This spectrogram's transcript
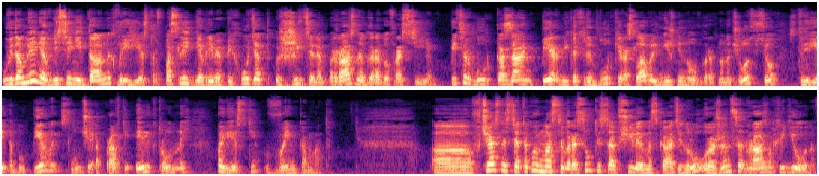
Уведомления о внесении данных в реестр в последнее время приходят жителям разных городов России. Петербург, Казань, Пермь, Екатеринбург, Ярославль, Нижний Новгород. Но началось все с Твери. Это был первый случай отправки электронной повестки в военкомат. А, В частности, о такой массовой рассылке сообщили МСК-1.ру уроженцы разных регионов.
